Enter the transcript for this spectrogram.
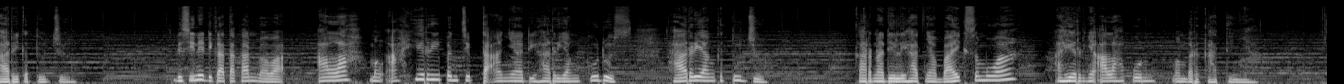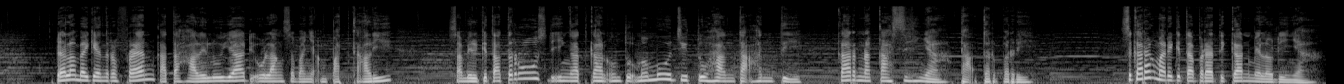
hari ketujuh. Di sini dikatakan bahwa Allah mengakhiri penciptaannya di hari yang kudus, hari yang ketujuh. Karena dilihatnya baik semua, akhirnya Allah pun memberkatinya. Dalam bagian referen, kata haleluya diulang sebanyak empat kali, sambil kita terus diingatkan untuk memuji Tuhan tak henti, karena kasihnya tak terperi. Sekarang mari kita perhatikan melodinya.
